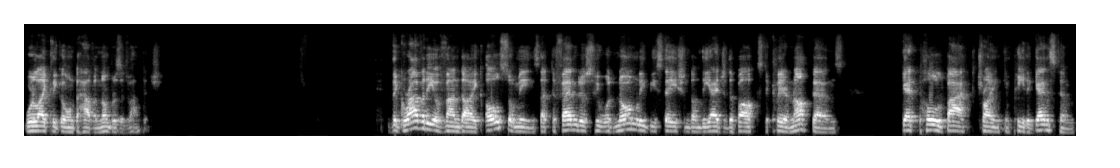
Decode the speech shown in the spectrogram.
we're likely going to have a numbers advantage. the gravity of Van Dijk also means that defenders who would normally be stationed on the edge of the box to clear knockdowns get pulled back try and compete against him.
